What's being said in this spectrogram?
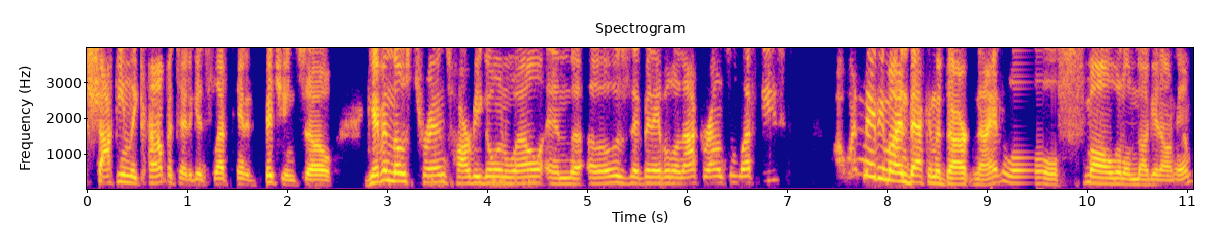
shockingly competent against left handed pitching. So, given those trends, Harvey going well, and the O's, they've been able to knock around some lefties. I wouldn't maybe mind back in the Dark Knight, a little small little nugget on him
